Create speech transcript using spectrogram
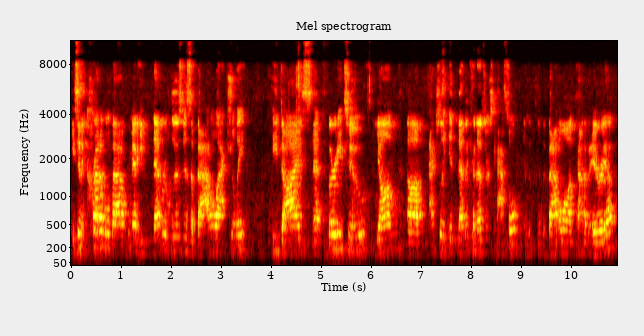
He's an incredible battle commander. He never loses a battle, actually. He dies at 32, young, uh, actually in Nebuchadnezzar's castle in the, in the Babylon kind of area.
